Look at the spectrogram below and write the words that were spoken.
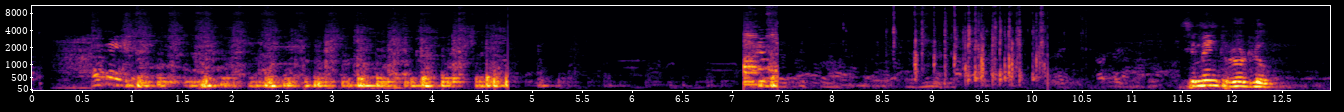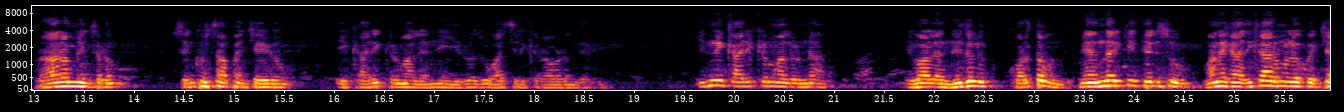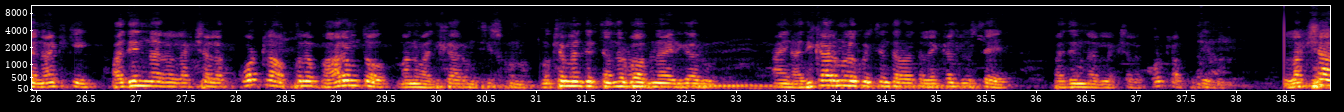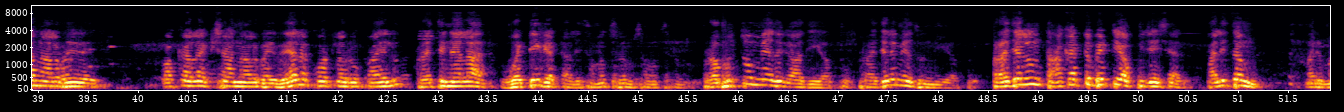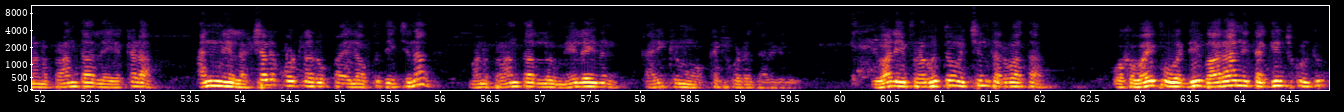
సిమెంట్ రోడ్లు ప్రారంభించడం శంకుస్థాపన చేయడం ఈ కార్యక్రమాలన్నీ ఈరోజు వాసిలికి రావడం జరిగింది. ఇన్ని కార్యక్రమాలు ఉన్నా ఇవాళ నిధులు కొరత ఉంది. మీ అందరికీ తెలుసు మనకి అధికారంలోకి వచ్చే నాటికి పదిన్నర లక్షల కోట్ల అప్పుల భారంతో మనం అధికారం తీసుకున్నాం. ముఖ్యమంత్రి చంద్రబాబు నాయుడు గారు ఆయన అధికారంలోకి వచ్చిన తర్వాత లెక్కలు చూస్తే పదిన్నర లక్షల కోట్ల అప్పు చేసింది లక్ష నలభై ఒక లక్ష నలభై వేల కోట్ల రూపాయలు ప్రతి నెల వడ్డీ కట్టాలి సంవత్సరం సంవత్సరం. ప్రభుత్వం మీద కాదు ఈ అప్పు ప్రజల మీద ఉంది ఈ అప్పు. ప్రజలను తాకట్టు పెట్టి అప్పు చేశారు. ఫలితం మరి మన ప్రాంతాల్లో ఎక్కడ అన్ని లక్షల కోట్ల రూపాయలు అప్పు తెచ్చినా మన ప్రాంతాల్లో మేలైన కార్యక్రమం ఒక్కటి కూడా జరగలేదు. ఇవాళ ఈ ప్రభుత్వం వచ్చిన తర్వాత ఒకవైపు వడ్డీ భారాన్ని తగ్గించుకుంటూ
